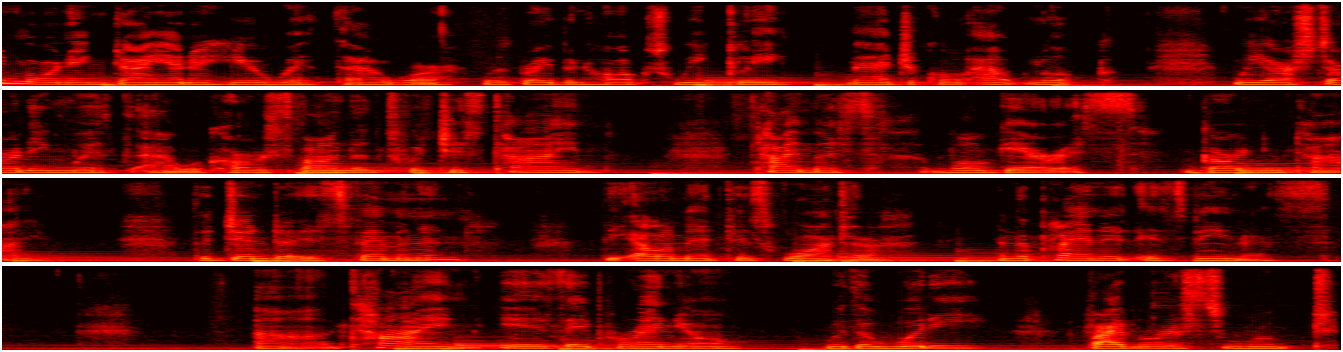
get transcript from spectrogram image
Good morning, Diana here with our with Ravenhawk's weekly magical outlook. We are starting with our correspondence, which is thyme, Thymus vulgaris, garden thyme. The gender is feminine, the element is water, and the planet is Venus. Uh, thyme is a perennial with a woody, fibrous root.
